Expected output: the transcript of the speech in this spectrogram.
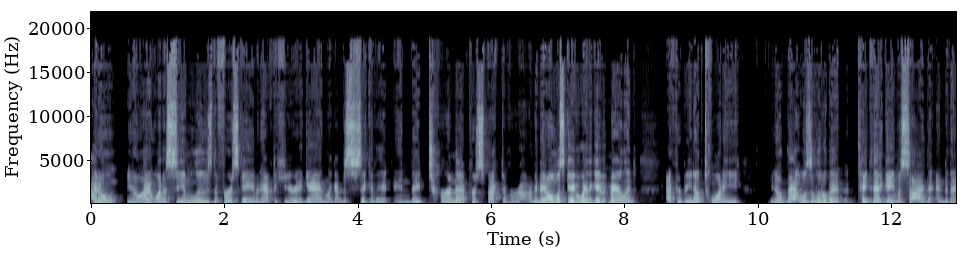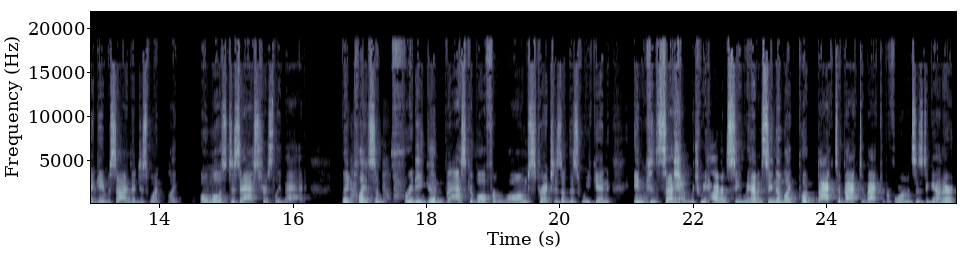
I don't, you know, I don't want to see them lose the first game and have to hear it again. Like I'm just sick of it. And they turn that perspective around. I mean, they almost gave away the game at Maryland after being up 20. You know, that was a little bit take that game aside, the end of that game aside, that just went like almost disastrously bad. They yeah. played some pretty good basketball for long stretches of this weekend in concession, yeah. which we haven't seen. We haven't seen them like put back to back to back to performances together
